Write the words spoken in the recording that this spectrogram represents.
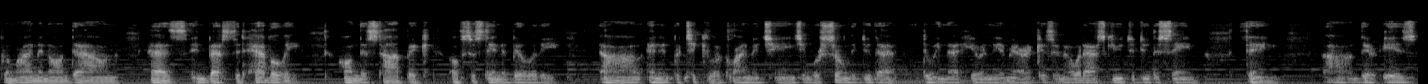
from Aiman on down has invested heavily on this topic of sustainability uh, and in particular climate change. And we're certainly do that, doing that here in the Americas. And I would ask you to do the same thing. Uh, there is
